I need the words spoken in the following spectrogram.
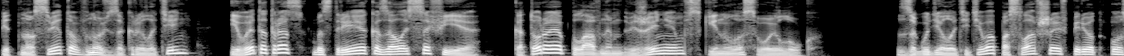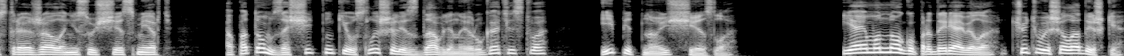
Пятно света вновь закрыло тень, и в этот раз быстрее оказалась София, которая плавным движением вскинула свой лук. Загудела тетива, пославшая вперед острое жало, несущее смерть, а потом защитники услышали сдавленное ругательство, и пятно исчезло. «Я ему ногу продырявила, чуть выше лодыжки»,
